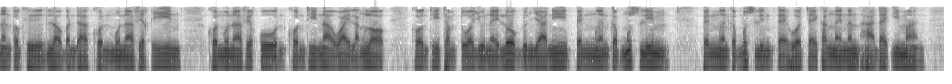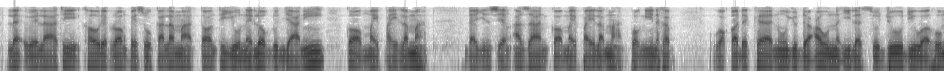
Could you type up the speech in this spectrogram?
นั่นก็คือเหล่าบรรดาคนมุนาฟิกีน คนมุนาฟิกูน คนที่หน้าไหว้หลังหลอก คนที่ทำตัวอยู่ในโลกดุนยานี้เป็นเหมือนกับมุสลิม เป็นเหมือนกับมุสลิม แต่หัวใจข้างในนั้นหาได้อีมาน และเวลาที่เขาเรียกร้องไปสู่การละหมาดตอนที่อยู่ในโลกดุนยานี้ ก็ไม่ไปละหมาด ได้ยินเสียงอาซานก็ไม่ไปละหมาดพวกนี้นะครับ وقد كانوا يدعون إلى السجود وهم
